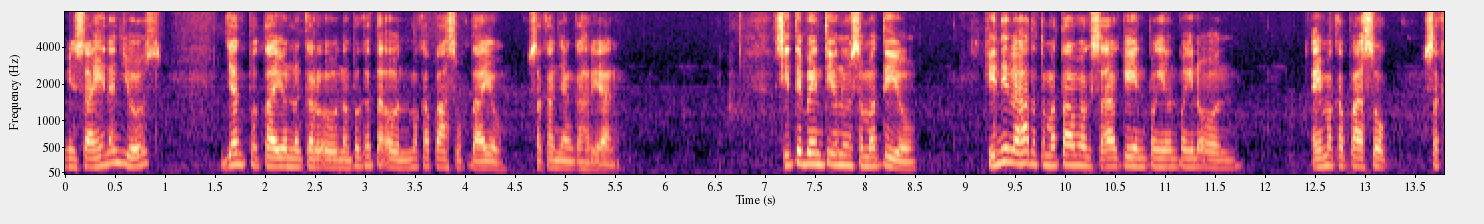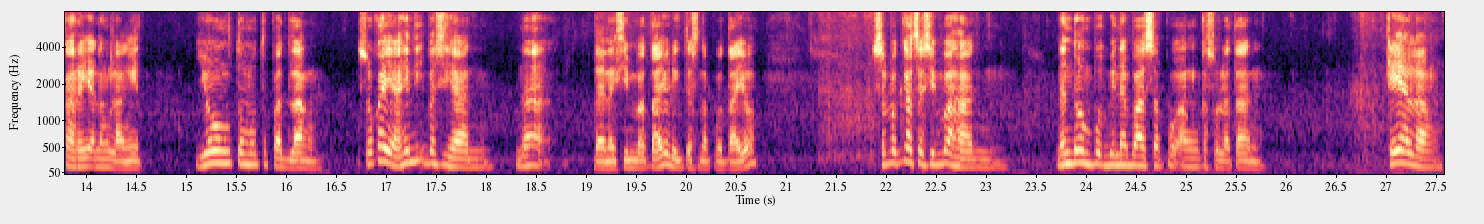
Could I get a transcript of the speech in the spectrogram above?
mensahe ng Diyos, diyan po tayo nagkaroon ng pagkataon makapasok tayo sa kanyang kaharian. City 21 sa Mateo, hindi lahat na tumatawag sa akin, Panginoon, Panginoon, ay makapasok sa kaharian ng langit. Yung tumutupad lang. So kaya hindi basihan na dahil nagsimba tayo, ligtas na po tayo. Sapagkat sa simbahan, nandoon po binabasa po ang kasulatan. Kaya lang,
